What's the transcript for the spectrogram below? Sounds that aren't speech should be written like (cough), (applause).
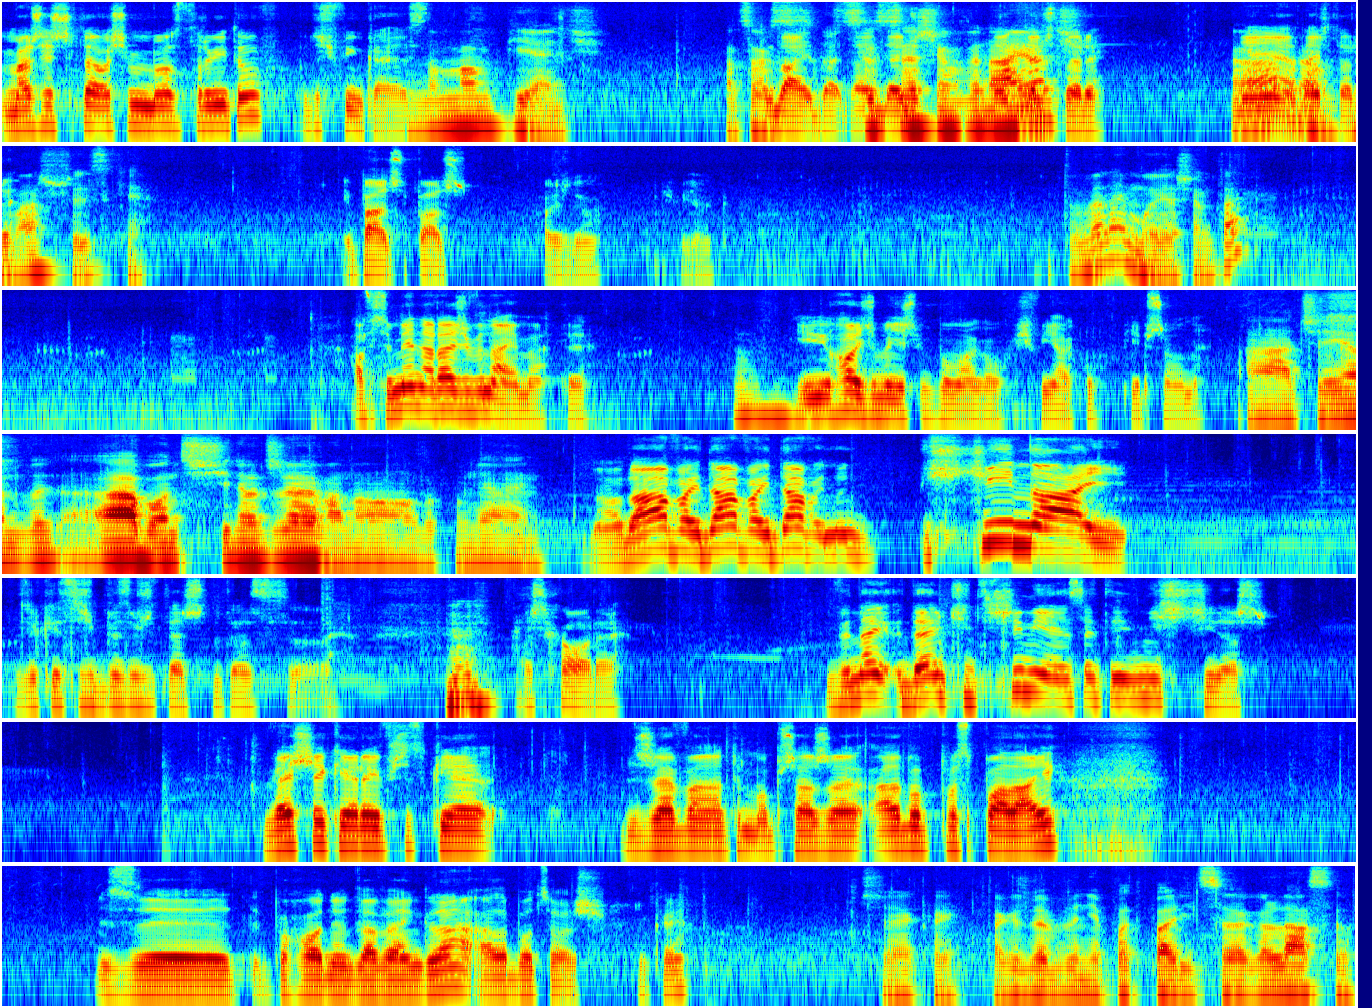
Masz jeszcze te 8 monstermitów? Bo to świnka jest. No mam pięć. A co, To daj, daj, daj, chcesz ją Daj, daj wynająć? 4. Nie, nie, daj 4. masz wszystkie. I patrz, patrz. Chodź tu. Świniak. To wynajmujesz ją, tak? A w sumie na razie wynajmę, ty. No, I chodź, będziesz mi pomagał, świniaku, pieprzony. A, czyli on by... A, bo on ścinał drzewa, no, zapomniałem. No dawaj, dawaj, dawaj, no ścinaj! Jak jesteś bezużyteczny, to jest e, (laughs) aż chore. Wynaj dałem ci trzy mięsa ty nie ścinasz. Weź się kieraj wszystkie drzewa na tym obszarze, albo pospalaj z pochodnią dla węgla, albo coś, okej? Czekaj, tak żeby nie podpalić całego lasu.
